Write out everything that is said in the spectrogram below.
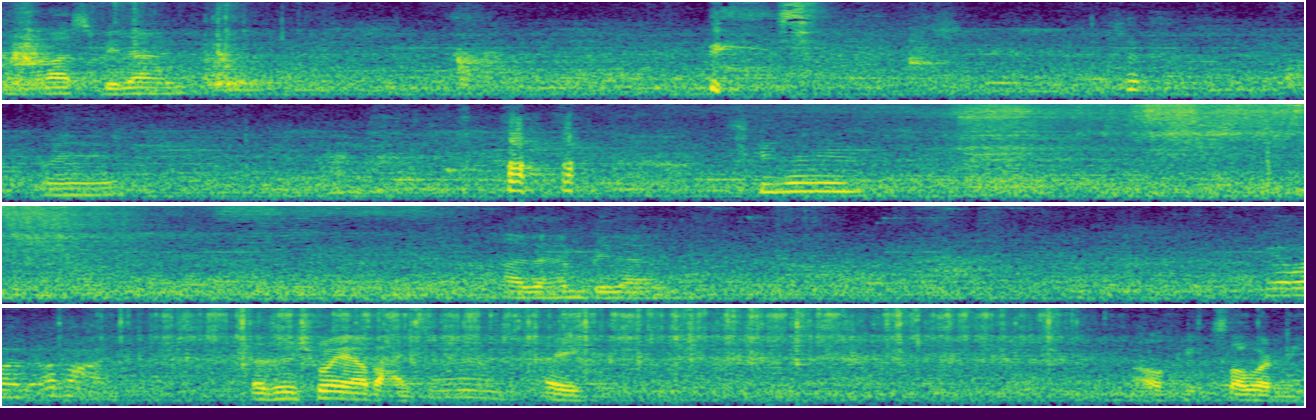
من رأس بلال؟ هذا هم بلال ولد ابعد لازم شوي أبعد. أي. أوكي صورني.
